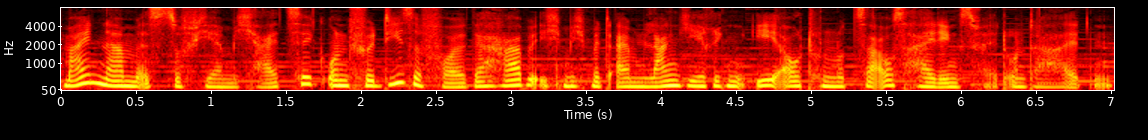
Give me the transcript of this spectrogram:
Mein Name ist Sophia Michalzig und für diese Folge habe ich mich mit einem langjährigen E-Autonutzer aus Heidingsfeld unterhalten.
